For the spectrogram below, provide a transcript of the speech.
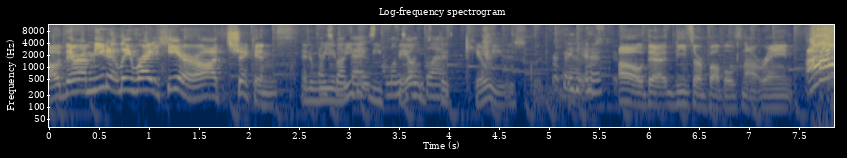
Oh, they're immediately right here. Aw, chickens. And we Guess immediately Someone's failed to kill you, Squid. Yeah. Oh, these are bubbles, not rain. Ah!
